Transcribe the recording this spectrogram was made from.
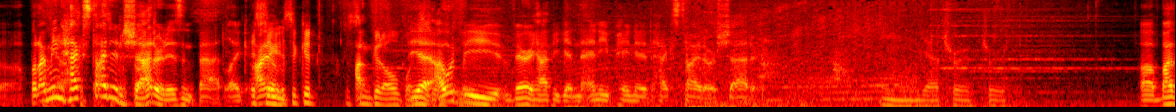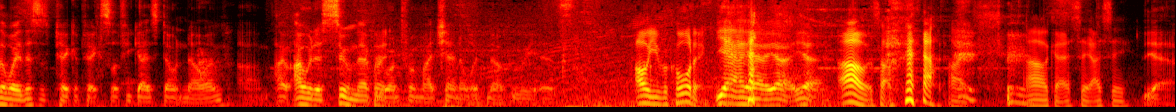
Uh, but I mean, Yeah, Hextide and Shattered isn't bad. Like, it's, I a, am, it's a good, it's some good old ones. yeah, I would be very happy getting any painted Hextide or Shattered. Mm, yeah, true, true. Uh, by the way, this is Pick a Pixel. If you guys don't know him, um, I, I would assume everyone from my channel would know who he is. Oh, you recording? Yeah, yeah, yeah, yeah, Oh, it's Alright. oh, okay, I see, I see. yeah.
